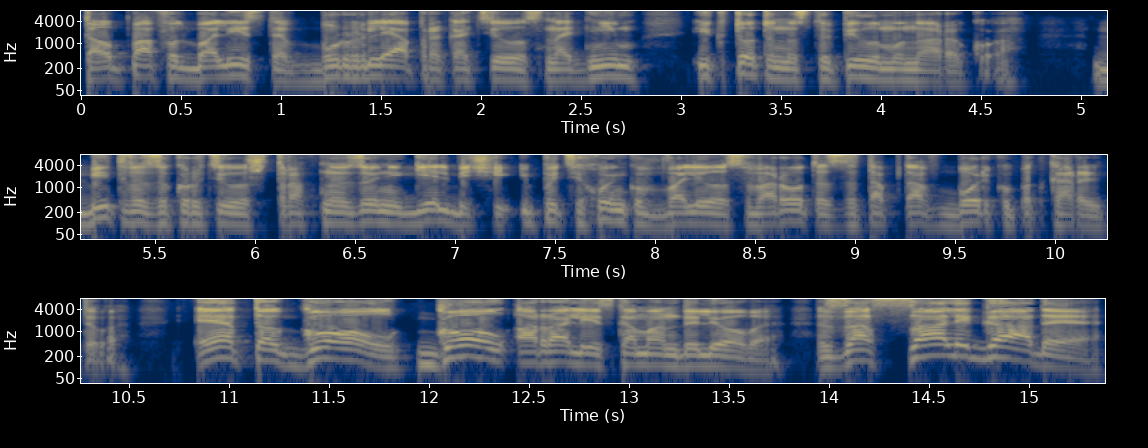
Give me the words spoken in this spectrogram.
Толпа футболистов бурля прокатилась над ним, и кто-то наступил ему на руку. Битва закрутилась в штрафной зоне Гельбичей и потихоньку ввалилась в ворота, затоптав Борьку под Корытова. «Это гол! Гол!» – орали из команды Лёвы. «Засали, гады!»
